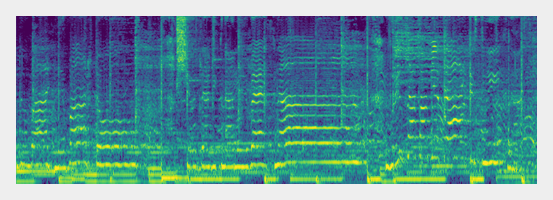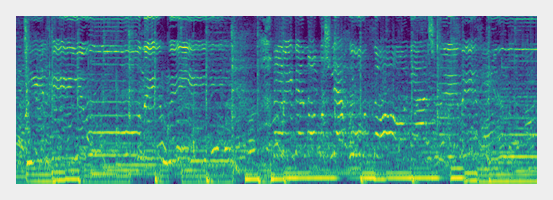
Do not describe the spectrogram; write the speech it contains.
Радувати не варто, що за вікнами весна. Ви запам'ятайте сміх нас тільки юними. Ми йдемо по шляху соняшними струнами.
